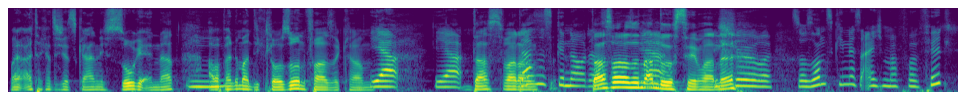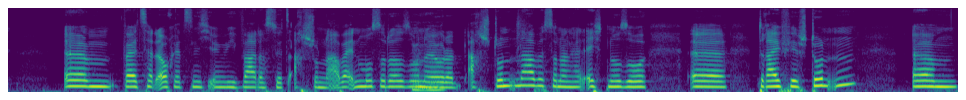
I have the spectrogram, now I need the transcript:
mein Alltag hat sich jetzt gar nicht so geändert. Mhm. Aber wenn immer die Klausurenphase kam, ja, ja. das war dann, Das ist genau das. das war so ein ja. anderes Thema, Ich ne? schwöre. So, sonst ging das eigentlich mal voll fit. Ähm, weil es halt auch jetzt nicht irgendwie war, dass du jetzt acht Stunden arbeiten musst oder so, ne, Mhm. oder acht Stunden da bist, sondern halt echt nur so äh, drei, vier Stunden. Ähm,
